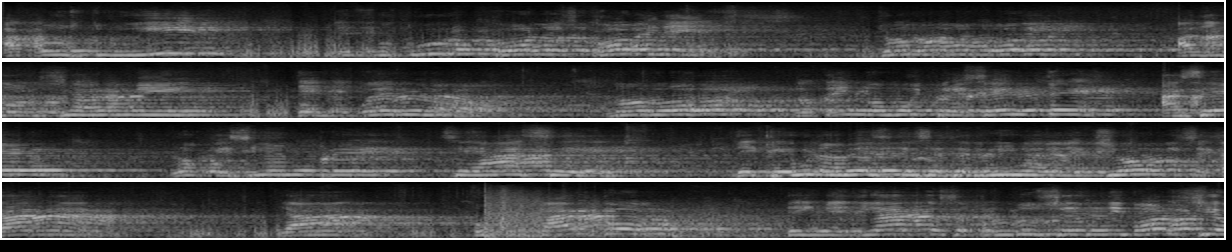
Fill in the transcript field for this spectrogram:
a construir el futuro con los jóvenes. Yo no voy a divorciarme del pueblo. No voy, lo tengo muy presente, hacer lo que siempre se hace, de que una vez que se termina la elección y se gana ya un cargo, de inmediato se produce un divorcio,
